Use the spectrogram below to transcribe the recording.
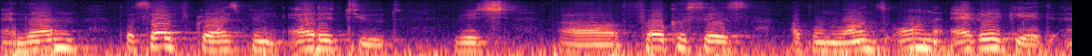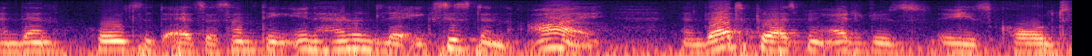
And then the self-grasping attitude which uh, focuses upon one's own aggregate and then holds it as a something inherently existent I and that grasping attitude is, is called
